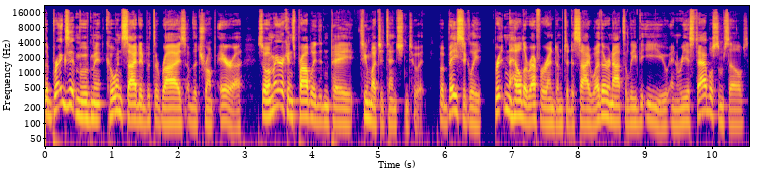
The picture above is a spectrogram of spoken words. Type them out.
The Brexit movement coincided with the rise of the Trump era, so Americans probably didn't pay too much attention to it. But basically, Britain held a referendum to decide whether or not to leave the EU and reestablish themselves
